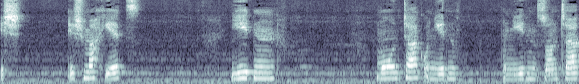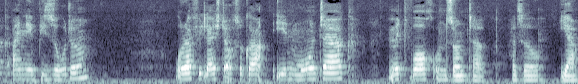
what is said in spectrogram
ich, ich mache jetzt jeden Montag und jeden, und jeden Sonntag eine Episode. Oder vielleicht auch sogar jeden Montag, Mittwoch und Sonntag. Also ja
